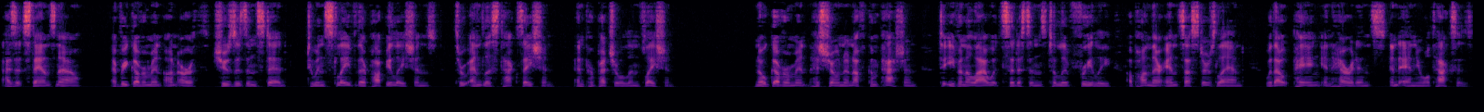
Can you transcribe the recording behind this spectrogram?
As it stands now, every government on earth chooses instead to enslave their populations through endless taxation and perpetual inflation. No government has shown enough compassion to even allow its citizens to live freely upon their ancestors' land without paying inheritance and annual taxes.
